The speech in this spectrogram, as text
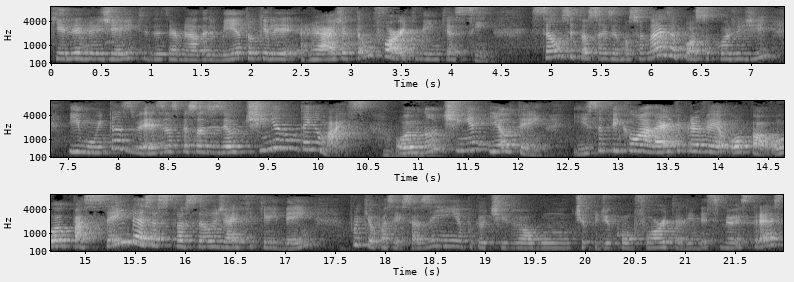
que ele rejeite determinado alimento ou que ele reaja tão fortemente assim. São situações emocionais, eu posso corrigir e muitas vezes as pessoas dizem eu tinha, não tenho mais, uhum. ou eu não tinha e eu tenho. E isso fica um alerta para ver, opa, ou eu passei dessa situação já e fiquei bem, porque eu passei sozinha, porque eu tive algum tipo de conforto ali nesse meu estresse,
